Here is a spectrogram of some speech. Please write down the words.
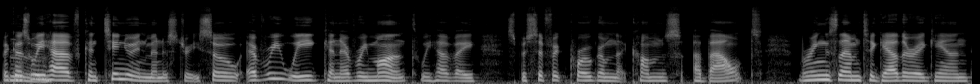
because mm. we have continuing ministry. So every week and every month, we have a specific program that comes about brings them together again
